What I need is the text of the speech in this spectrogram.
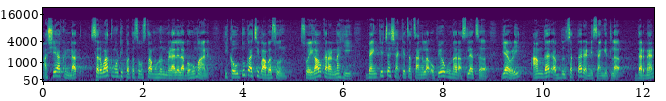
आशिया खंडात सर्वात मोठी पतसंस्था म्हणून मिळालेला बहुमान ही कौतुकाची बाब असून सोयगावकरांनाही बँकेच्या शाखेचा चांगला उपयोग होणार असल्याचं यावेळी आमदार अब्दुल सत्तार यांनी सांगितलं. दरम्यान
